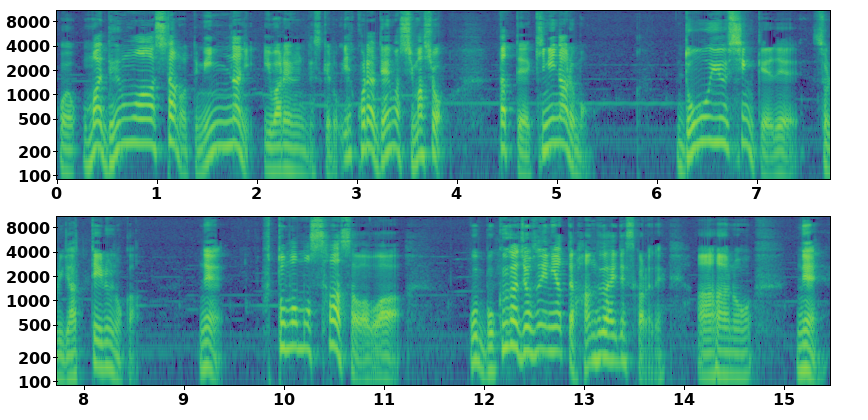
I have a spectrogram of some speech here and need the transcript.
これ、お前電話したのってみんなに言われるんですけど、いや、これは電話しましょう。だって気になるもん。どういう神経でそれやっているのか。ね太ももさわさわは、これ僕が女性にやったら犯罪ですからね。あの、ね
